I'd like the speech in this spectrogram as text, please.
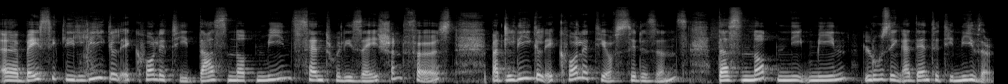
uh, basically legal equality does not mean centralization first, but legal equality of citizens does not mean losing identity neither.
